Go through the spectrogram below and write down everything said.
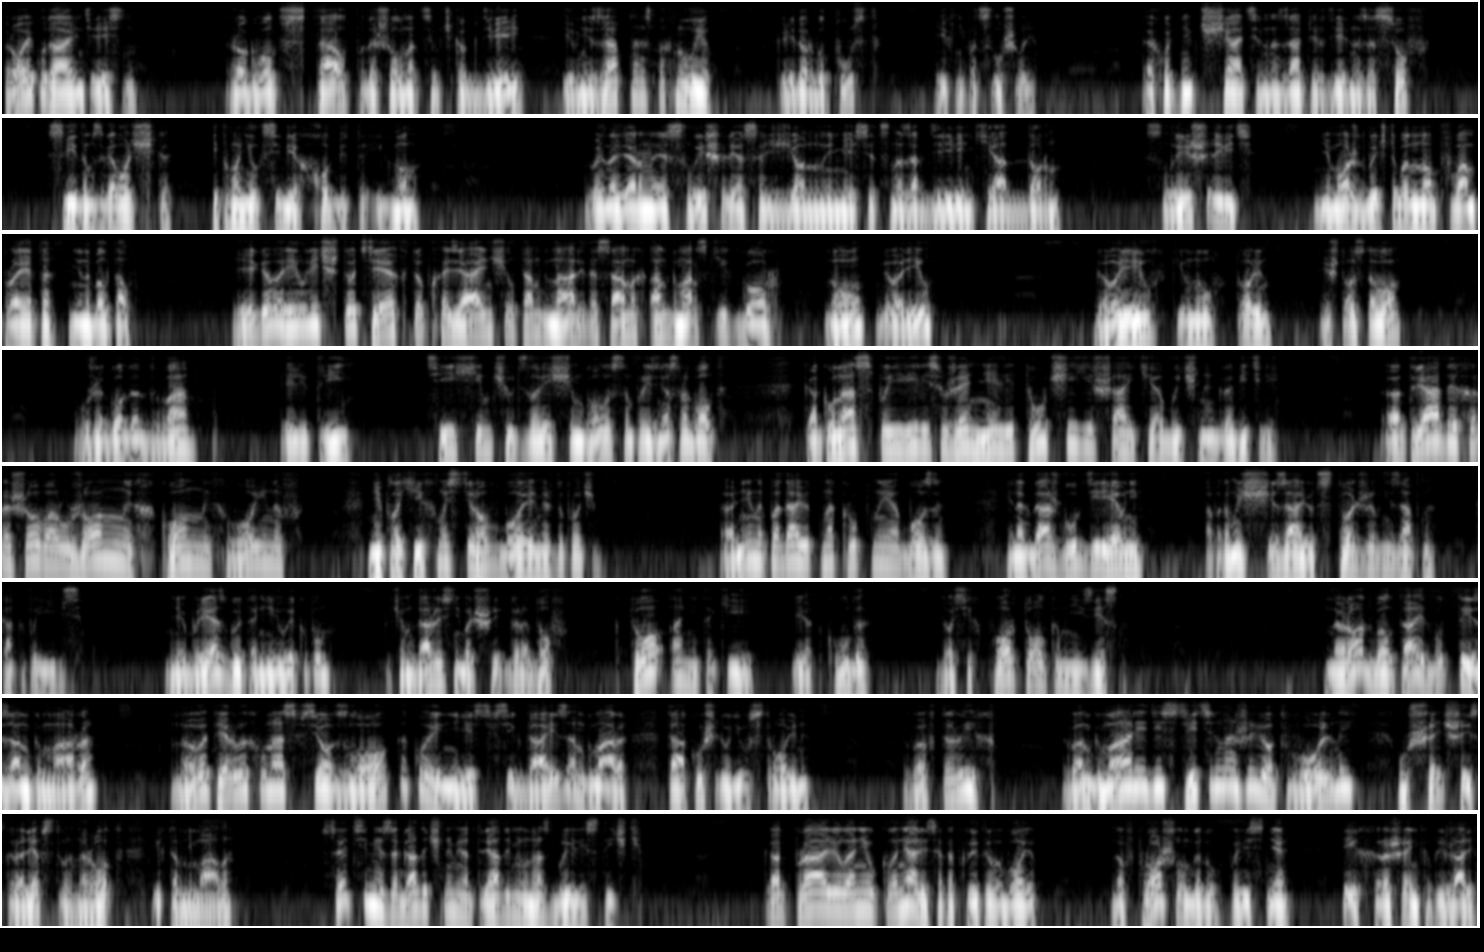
Рой куда интересней. Рогволд встал, подошел на цыпочках к двери и внезапно распахнул ее. Коридор был пуст, их не подслушивали. Охотник тщательно запер дверь на засов с видом заговорщика и поманил к себе хоббита и гнома. Вы, наверное, слышали о сожженной месяц назад деревеньке Аддорн? Слышали ведь? Не может быть, чтобы Ноб вам про это не наболтал. И говорил ведь, что тех, кто похозяйничал, там гнали до самых Ангмарских гор. Ну, говорил? Говорил, кивнул Торин. И что с того? Уже года два или три, тихим, чуть зловещим голосом произнес Рогволд. Как у нас появились уже не летучие шайки обычных грабителей, Отряды хорошо вооруженных конных воинов, неплохих мастеров боя, между прочим. Они нападают на крупные обозы, иногда жгут деревни, а потом исчезают столь же внезапно, как и появились. Не брезгуют они и выкупом, причем даже с небольших городов. Кто они такие и откуда, до сих пор толком неизвестно. Народ болтает, будто из Ангмара. Но, во-первых, у нас все зло, какое ни есть, всегда из Ангмара. Так уж люди устроены. Во-вторых, в Ангмаре действительно живет вольный, ушедший из королевства народ, их там немало. С этими загадочными отрядами у нас были стычки. Как правило, они уклонялись от открытого боя. Но в прошлом году, по весне, их хорошенько прижали.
